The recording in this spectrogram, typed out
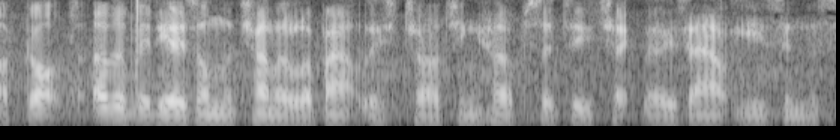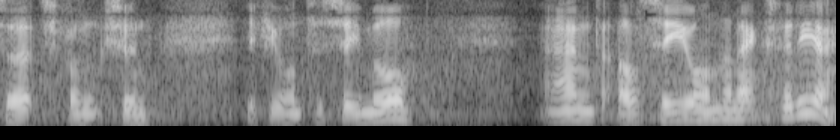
I've got other videos on the channel about this charging hub, so do check those out using the search function if you want to see more. And I'll see you on the next video.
